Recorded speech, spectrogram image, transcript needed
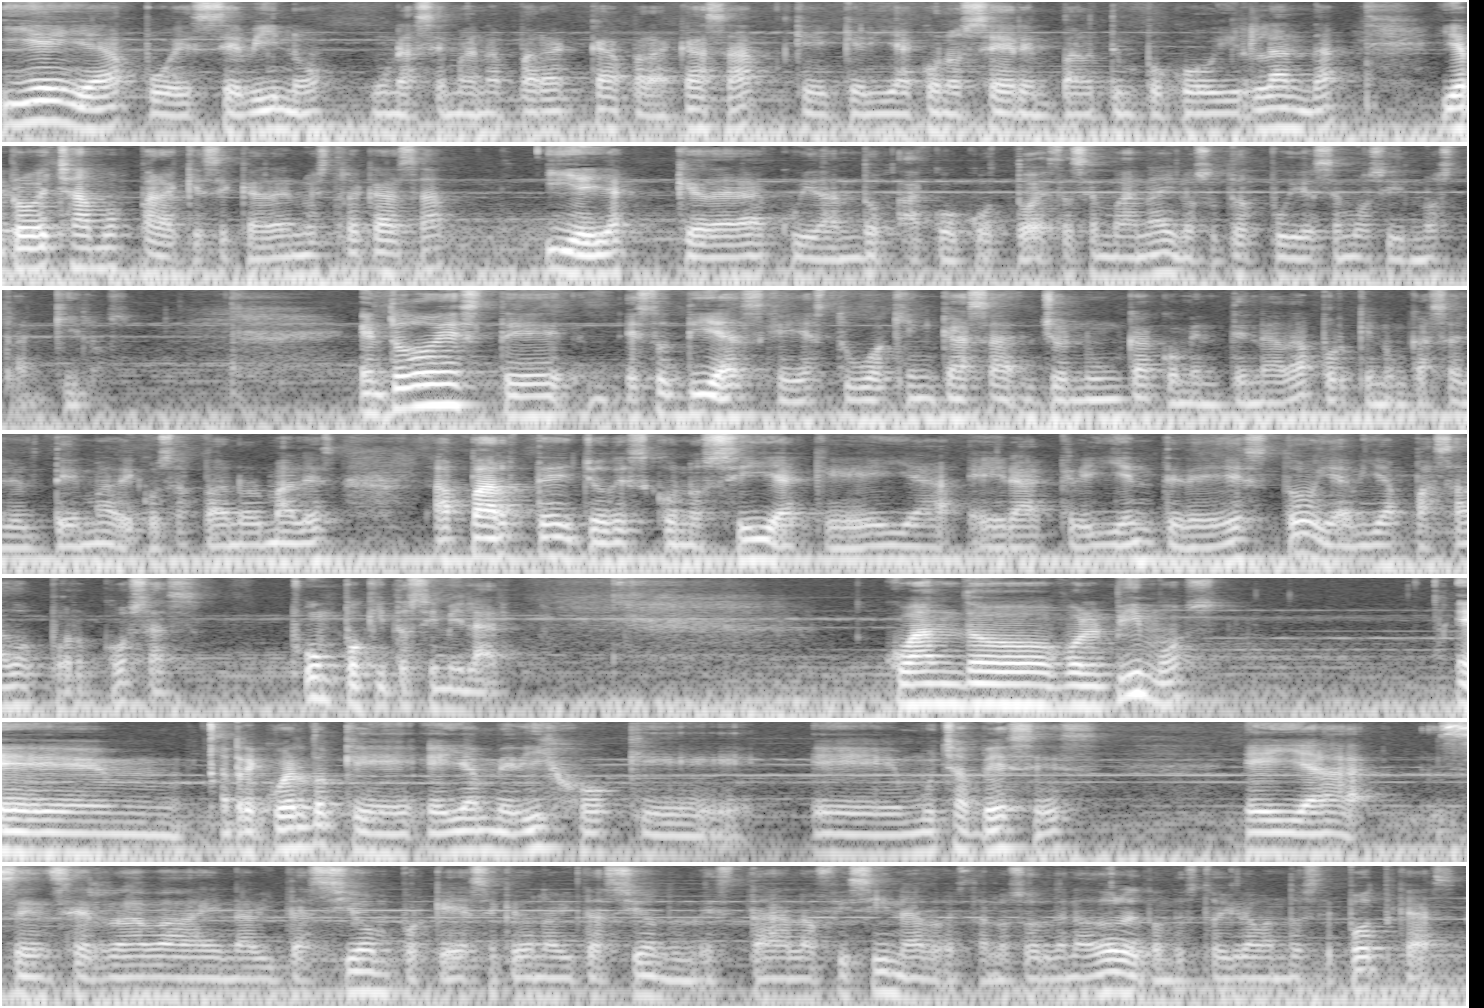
Y ella pues se vino una semana para acá, para casa, que quería conocer en parte un poco Irlanda y aprovechamos para que se quedara en nuestra casa y ella quedara cuidando a Coco toda esta semana y nosotros pudiésemos irnos tranquilos. En todo este, estos días que ella estuvo aquí en casa, yo nunca comenté nada porque nunca salió el tema de cosas paranormales. Aparte, yo desconocía que ella era creyente de esto y había pasado por cosas un poquito similar. Cuando volvimos, Em, recuerdo que ella me dijo que eh, muchas veces ella se encerraba en habitación porque ella se quedó en la habitación donde está la oficina, donde están los ordenadores, donde estoy grabando este podcast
